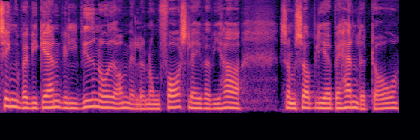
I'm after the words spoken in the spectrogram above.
ting, hvad vi gerne vil vide noget om, eller nogle forslag, hvad vi har, som så bliver behandlet derovre.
